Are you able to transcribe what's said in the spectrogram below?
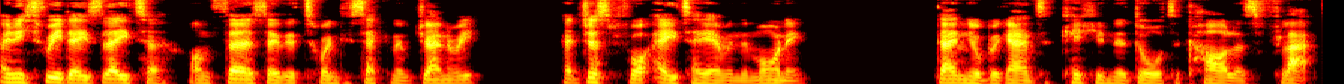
Only three days later, on Thursday the 22nd of January, at just before 8am in the morning, Daniel began to kick in the door to Carla's flat.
